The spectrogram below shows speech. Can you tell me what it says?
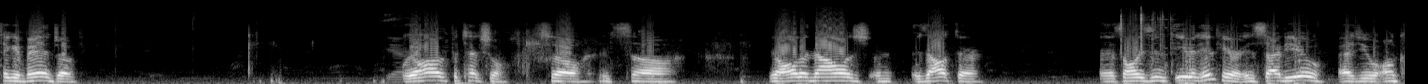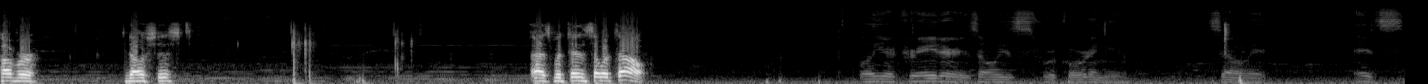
take advantage of. Yeah. We all have potential, so it's uh, you know all the knowledge is out there. And it's always in, even in here, inside of you, as you uncover gnosis. As within, so without. Well, your creator is always recording you. So it it's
